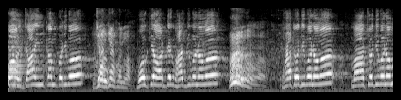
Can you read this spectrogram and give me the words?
বল যা ইনকাম করিব বউকে অর্ধেক ভাত দিব নম ভাতও দিব নম মাছও দিব নম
